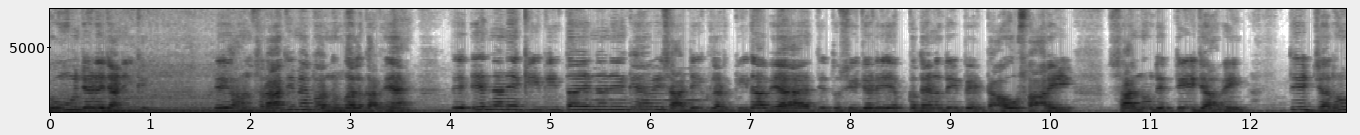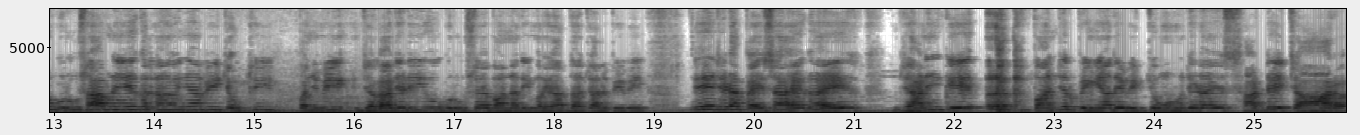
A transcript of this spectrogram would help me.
ਦੂਨ ਜਿਹੜੇ ਜਾਣੀ ਕਿ। ਤੇ ਹੰਸਰਾਜ ਜੀ, ਮੈਂ ਤੁਹਾਨੂੰ ਗੱਲ ਕਰ ਰਿਹਾ। ਹਾਂ ਤੇ ਇਹਨਾਂ ਨੇ ਕੀ ਕੀਤਾ? ਇਹਨਾਂ ਨੇ ਕਿਹਾ ਵੀ ਸਾਡੀ ਇੱਕ ਲੜਕੀ ਦਾ ਵਿਆਹ ਹੈ ਤੇ ਤੁਸੀਂ ਜਿਹੜੀ ਇੱਕ ਦਿਨ ਦੀ ਭੇਟਾ ਉਹ ਸਾਰੀ ਸਾਨੂੰ ਦਿੱਤੀ ਜਾਵੇ। ਤੇ ਜਦੋਂ ਗੁਰੂ ਸਾਹਿਬ ਨੇ ਇਹ ਗੱਲਾਂ ਕਹੀਆਂ ਵੀ ਚੌਥੀ, ਪੰਜਵੀਂ ਜਗ੍ਹਾ ਜਿਹੜੀ ਉਹ ਗੁਰੂ ਸਾਹਿਬਾਨਾਂ ਦੀ ਮਰਿਆਦਾ ਚੱਲ ਪਈ ਵੀ ਇਹ ਜਿਹੜਾ ਪੈਸਾ ਹੈਗਾ, ਇਹ ਜਾਣੀ ਕਿ 5 ਰੁਪਈਆਂ ਦੇ ਵਿੱਚੋਂ ਜਿਹੜਾ ਇਹ 4.5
